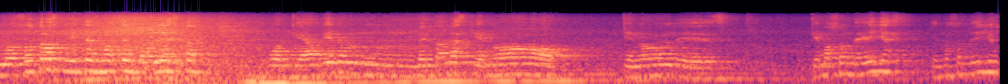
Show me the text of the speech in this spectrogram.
los otros clientes no se molestan porque abrieron ventanas que no, que no, que no son de ellas, que no son de ellos.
